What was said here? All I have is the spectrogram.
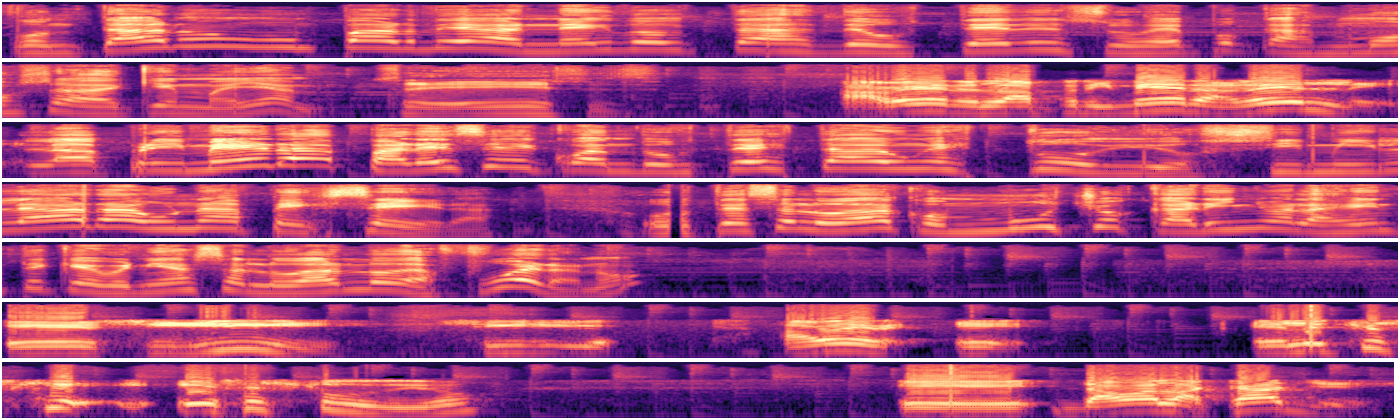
contaron un par de anécdotas de usted en sus épocas mozas aquí en Miami. Sí, sí, sí. A ver, la primera, dele. La primera parece que cuando usted estaba en un estudio similar a una pecera, usted saludaba con mucho cariño a la gente que venía a saludarlo de afuera, ¿no? Eh, sí, sí. A ver, eh, el hecho es que ese estudio eh, daba a la calle,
